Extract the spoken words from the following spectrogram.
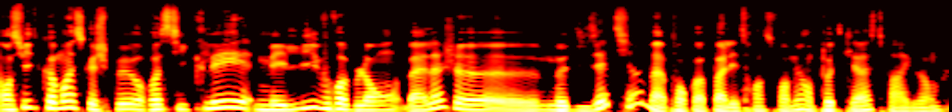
Ensuite, comment est-ce que je peux recycler mes livres blancs? Bah là, je me disais, tiens, bah pourquoi pas les transformer en podcast, par exemple?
